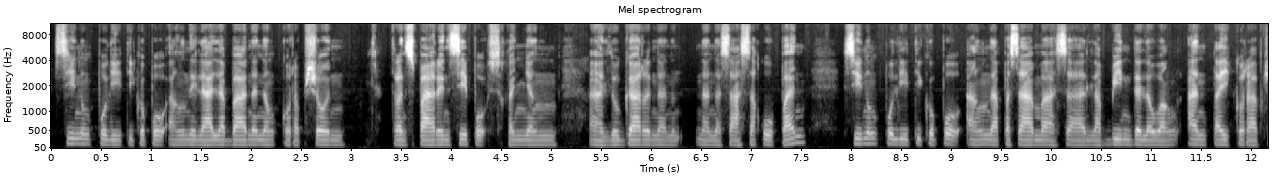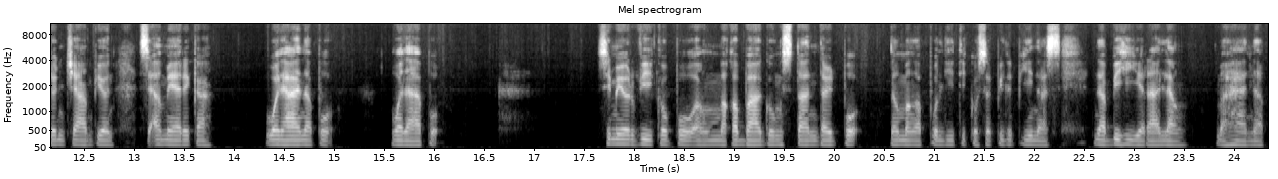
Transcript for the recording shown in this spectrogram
Sinong politiko po ang nilalabanan ng korapsyon, transparency po sa kanyang, ah, lugar na na nasasakupan? Sinong politiko po ang napasama sa labindalawang anti-corruption champion sa Amerika? Wala na po, wala po. Si Mayor Vico po ang makabagong standard po ng mga politiko sa Pilipinas na bihira lang mahanap.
